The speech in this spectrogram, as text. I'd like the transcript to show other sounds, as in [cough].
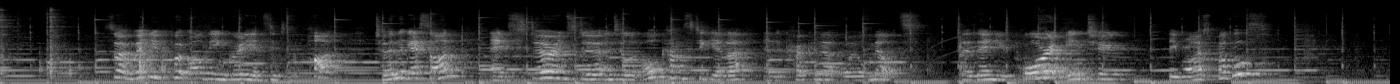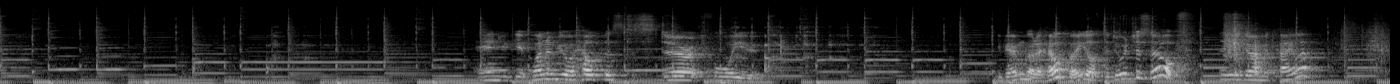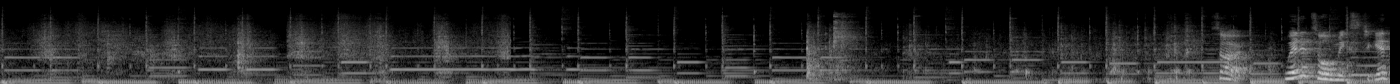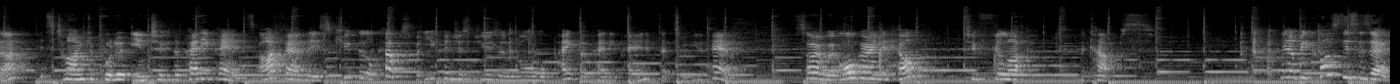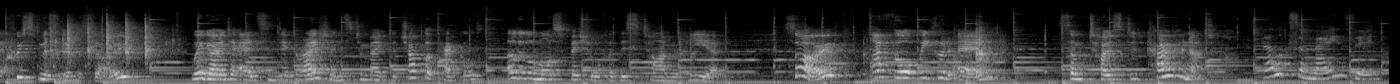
So when you've put all the ingredients into the pot, turn the gas on and stir and stir until it all comes together and the coconut oil melts. So then you pour it into the rice bubbles and you get one of your helpers to stir it for you. If you haven't got a helper, you'll have to do it yourself. There you go, Michaela. So, when it's all mixed together, it's time to put it into the patty pans. I found these cute little cups, but you can just use a normal paper So we're all going to help to fill up the cups. Now because this is our Christmas episode, we're going to add some decorations to make the chocolate crackles a little more special for this time of year. So I thought we could add some toasted coconut. That looks amazing.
